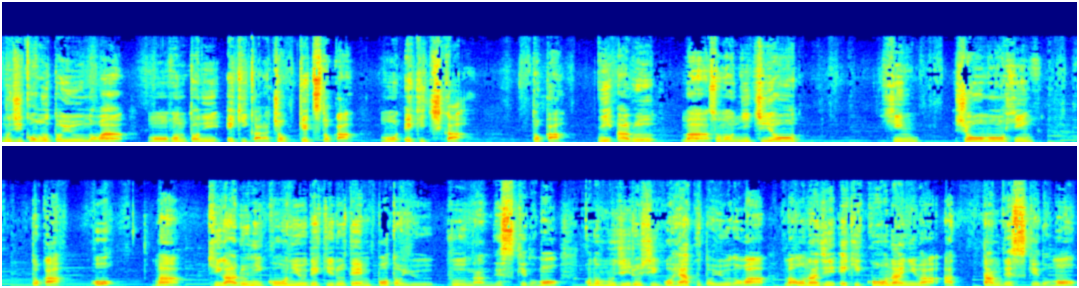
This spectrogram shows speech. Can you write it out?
無地込むというのはもう本当に駅から直結とかもう駅地下とかにあるまあその日用品消耗品とかをまあ気軽に購入できる店舗という風なんですけどもこの無印500というのは、まあ、同じ駅構内にはあったんですけども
